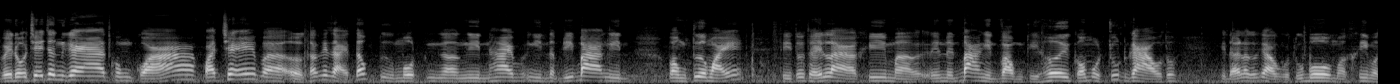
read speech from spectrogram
về độ trễ chân ga không quá quá trễ và ở các cái giải tốc từ 1 ờ, nghìn, 2 nghìn thậm chí 3 nghìn vòng tua máy ấy, thì tôi thấy là khi mà đến đến 3 nghìn vòng thì hơi có một chút gào thôi. Thì đấy là cái gào của turbo mà khi mà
